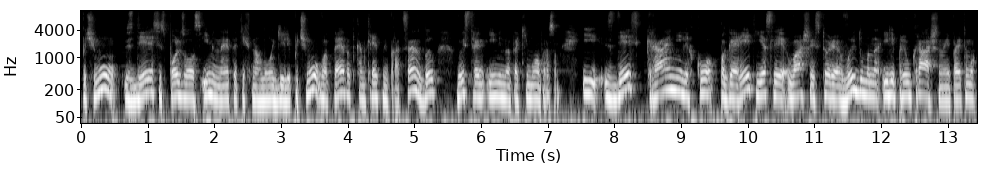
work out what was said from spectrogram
почему здесь использовалась именно эта технология, или почему вот этот конкретный процесс был выстроен именно таким образом. И здесь крайне легко погореть, если ваша история выдумана или приукрашена, и поэтому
